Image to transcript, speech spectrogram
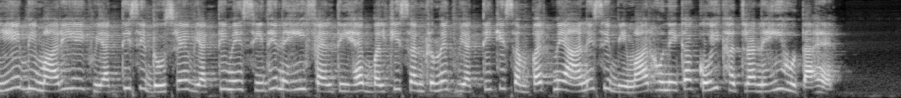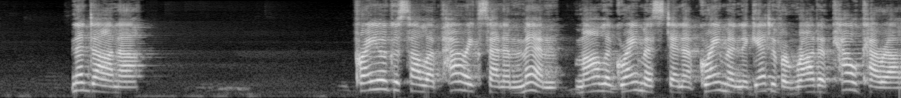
ये बीमारी एक व्यक्ति से दूसरे व्यक्ति में सीधे नहीं फैलती है बल्कि संक्रमित व्यक्ति के संपर्क में आने से बीमार होने का कोई खतरा नहीं होता है Nadana. Prayogasala Pariksana Mem, Mala Grama Stena Grama Negativa Rada Kalkara,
